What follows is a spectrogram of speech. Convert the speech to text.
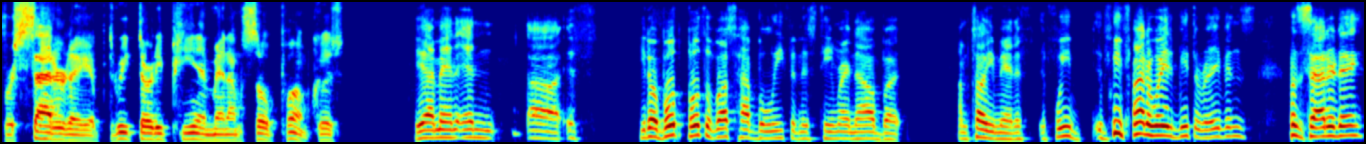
for Saturday at 3:30 p.m. Man, I'm so pumped because Yeah, man, and uh if you know both both of us have belief in this team right now, but I'm telling you, man, if if we if we find a way to beat the Ravens on Saturday,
